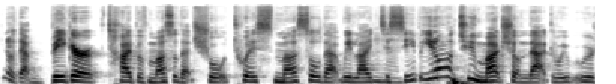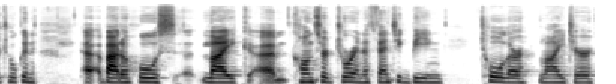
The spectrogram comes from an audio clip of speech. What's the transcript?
you know, that bigger type of muscle, that short twist muscle that we like mm-hmm. to see. But you don't want too much on that. We, we were talking uh, about a horse uh, like um, Concert Tour and Authentic being taller, lighter,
